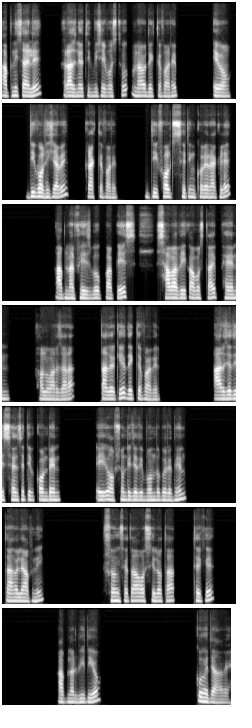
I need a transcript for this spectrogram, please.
আপনি চাইলে রাজনৈতিক বিষয়বস্তু নাও দেখতে পারেন এবং ডিফল্ট হিসাবে রাখতে পারেন। ডিফল্ট সেটিং করে রাখলে আপনার ফেসবুক বা পেজ স্বাভাবিক অবস্থায় ফ্যান, ফলোয়ার যারা, তাদেরকে দেখতে পাবেন। আর যদি সেন্সিটিভ কন্টেন্ট এই অপশনটি যদি বন্ধ করে দেন, তাহলে আপনি সহিংসতা, অশ্লীলতা থেকে আপনার ভিডিও কমে দেওয়া হবে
